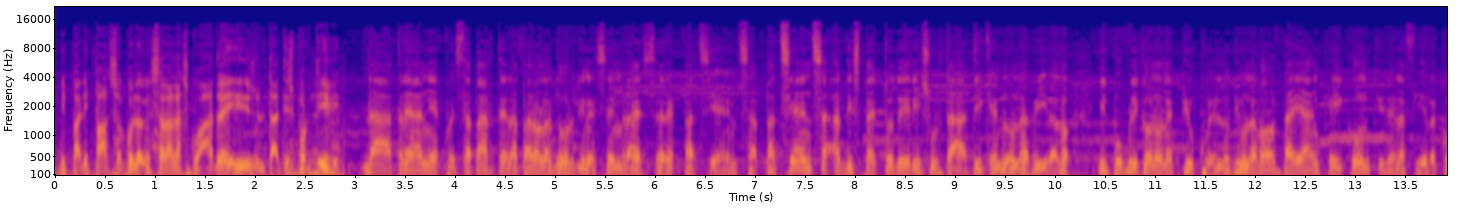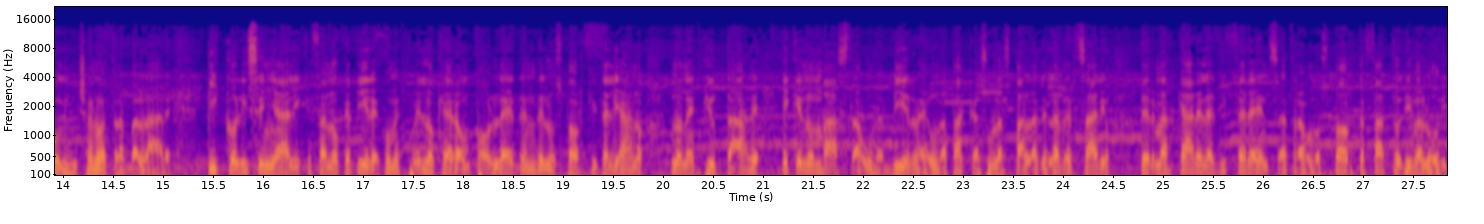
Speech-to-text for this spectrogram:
di pari passo a quello che sarà la squadra e i risultati sportivi. Da tre anni a questa parte la parola d'ordine sembra essere pazienza. Pazienza a dispetto dei risultati che non arrivano. Il pubblico non è più quello di una volta e anche i conti della FIR cominciano a traballare. Piccoli segnali che fanno capire come quello che era un po' l'Eden dello sport italiano non è più tale e che non basta una birra e una pacca sulla spalla dell'avversario per marcare la differenza tra uno sport fatto di valori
